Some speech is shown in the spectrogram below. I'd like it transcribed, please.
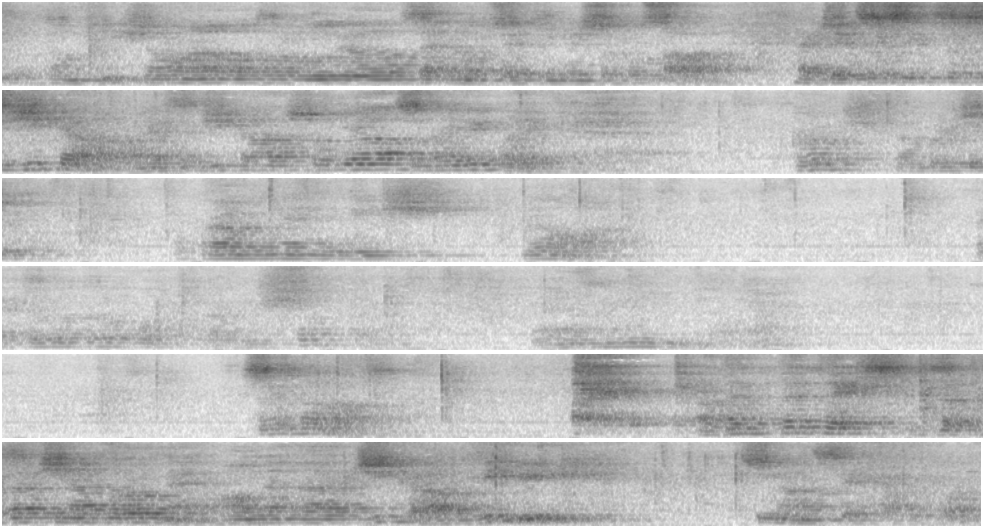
o tom víš, no, ona o tom mluvila se mnou předtím, než to poslala. Takže co si, co si říká? No, já jsem říkal, co dělá, co nejrychleji. Proč? No, protože opravdu nemůžeš milovat. No, tak to bylo to opravdu šokem. Já nezmíním. Co je ta láska? A ten, ten text za, začíná podobně. On uh, říká, kdybych, 13. kapitola,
